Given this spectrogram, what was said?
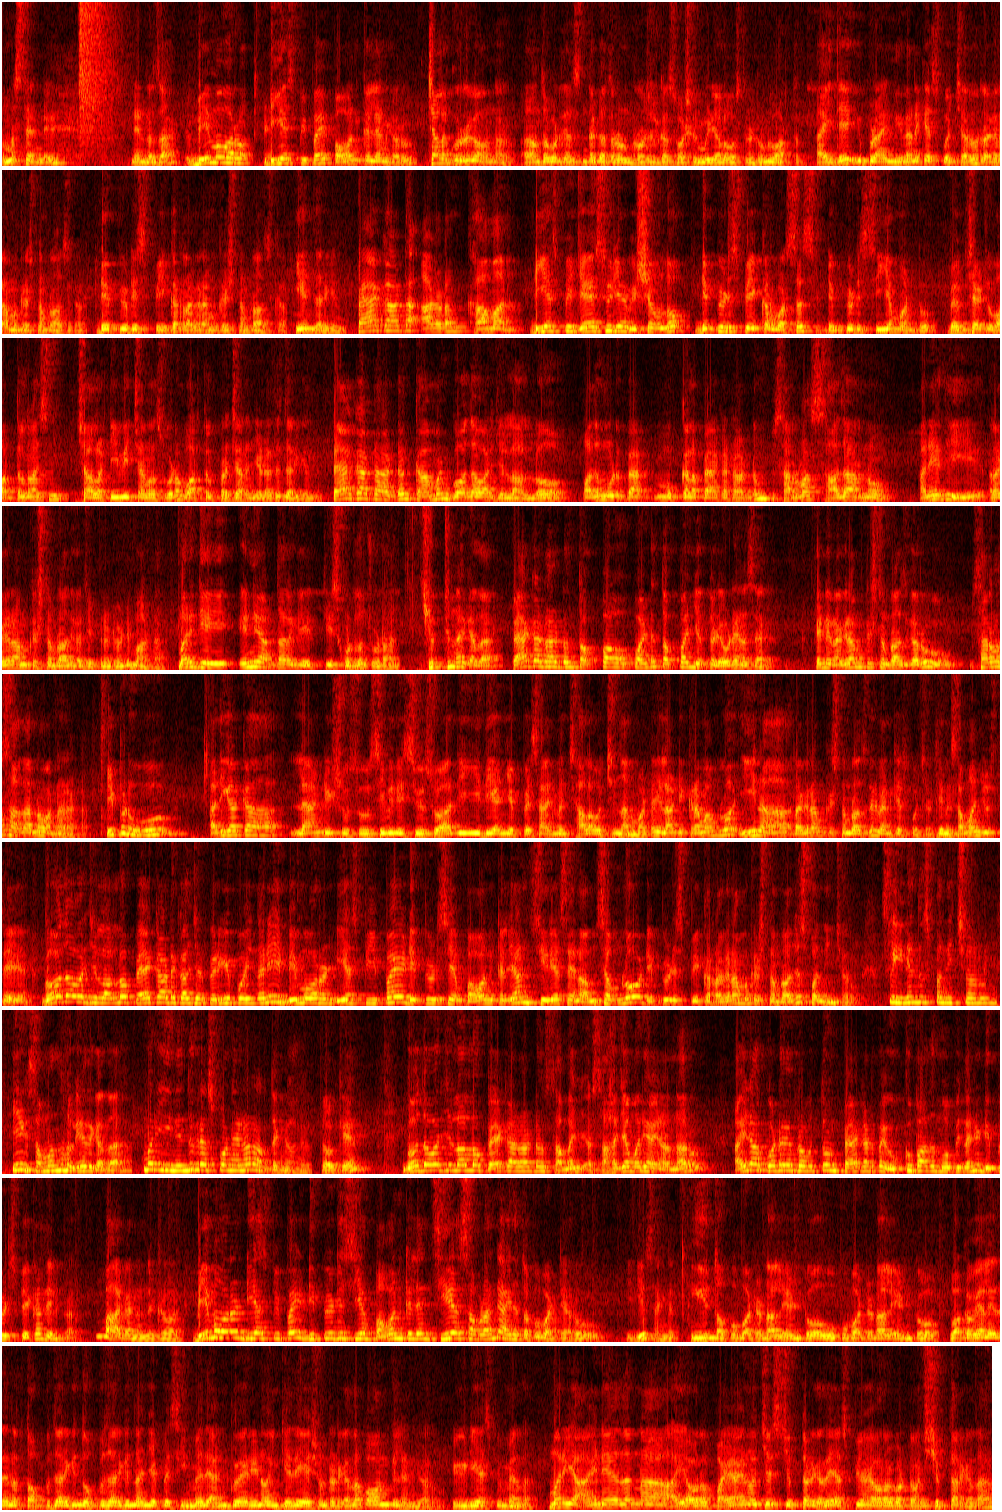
నమస్తే అండి. నేను రజా. భీమవరం డిఎస్పీ పై పవన్ కళ్యాణ్ గారు చాలా గుర్రగా ఉన్నారు. అదంతా కూడా తెలిసిందే గత రెండు రోజులుగా సోషల్ మీడియాలో వస్తున్నటువంటి వార్తలు. అయితే ఇప్పుడు ఆయన్ని వెనకేసుకొచ్చారు రఘురామకృష్ణం రాజు గారు డిప్యూటీ స్పీకర్ రఘురామకృష్ణం రాజు గారు ఏం జరిగింది? పేకాట ఆడడం కామాన్. డిఎస్పీ జయసూర్య విషయంలో deputy speaker versus deputy CM అంటూ వెబ్సైట్లు వార్తలు రాసినాయి. చాలా టీవీ ఛానల్స్ కూడా వార్తలు ప్రచారం చేయడం అయితే జరిగింది. పేకాట ఆడడం కామన్ గోదావరి జిల్లాల్లో పదమూడు ప్యాక్ ముక్కల పేకాట ఆడడం సర్వసాధారణం. అనేది రఘురామకృష్ణరాజు గారు చెప్పినటువంటి మాట. మరి ఇది ఎన్ని అర్థాలకి తీసుకుంటుందో చూడాలి. చెప్తున్నా కదా ప్యాకెట్ ఆడటం తప్ప ఒప్ప అంటే తప్ప అని చెప్తాడు ఎవడైనా సరే. కానీ రఘురామకృష్ణరాజు గారు సర్వసాధారణం అన్నారట. ఇప్పుడు అదిగాక ల్యాండ్ ఇష్యూస్ సివిల్ ఇష్యూస్ అది ఇది అని చెప్పేసి ఆయన మీద చాలా వచ్చిందనమాట ఇలాంటి క్రమంలో ఈయన రఘురామకృష్ణరాజు గారు వెనకేసుకొచ్చారు దీనికి సంబంధించి చూస్తే గోదావరి జిల్లాలో పేకాట కల్చర్ పెరిగిపోయిందని Bhimavaram డిఎస్పీపై deputy CM Pawan Kalyan serious అయిన అంశంలో డిప్యూటీ స్పీకర్ రఘురామకృష్ణరాజు స్పందించారు. అసలు ఈయన ఎందుకు స్పందించినారు? ఈయనకి సంబంధం లేదు కదా. మరి ఈయన ఎందుకు రెస్పాండ్ అయినారో అర్థం కాలేదు. ఓకే. గోదావరి జిల్లాలో పేకాడటం సమం సహజమని ఆయన అన్నారు. అయినా కూటమి ప్రభుత్వం పేకాటపై ఉక్కుపాదం మోపిందని డిప్యూటీ స్పీకర్ తెలిపారు. బాగానే ఉంది ఇక్కడ వరకు Bhimavaram డిఎస్పీపై deputy CM Pawan Kalyan serious అవ్వడాన్ని ఆయన తప్పుపట్టారు. ఇది సంగతి. ఈ తప్పు పట్టడాలు ఏంటో ఉప్పు పట్టడాలు ఏంటో ఒకవేళ ఏదైనా తప్పు జరిగింది ఒప్పు జరిగింది అని చెప్పేసి దీని మీద ఎంక్వైరీనో ఇంకేదో వేసి ఉంటాడు కదా పవన్ కళ్యాణ్ గారు ఈ డిఎస్పీ మీద. మరి ఆయన ఏదన్నా ఎవరో పై ఆయన వచ్చేసి చెప్తాడు కదా ఎస్పీ ఎవరో గొట్ట వచ్చి చెప్తారు కదా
